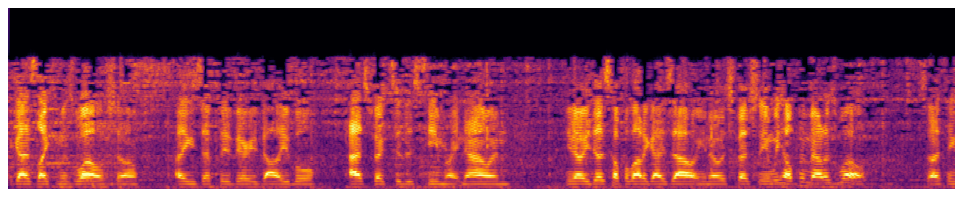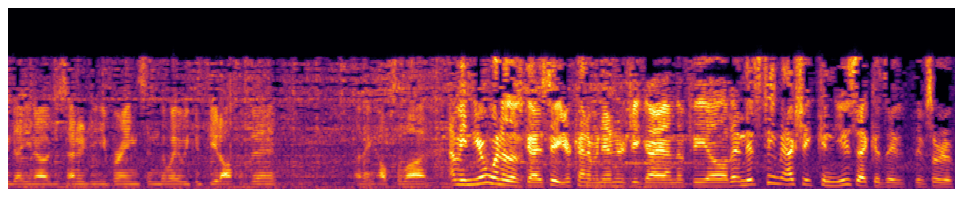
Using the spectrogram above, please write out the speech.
the guys like him as well. So I think he's definitely a very valuable aspect to this team right now, and you know, he does help a lot of guys out, you know, especially, and we help him out as well. So I think that, you know, just energy he brings and the way we can feed off of it, I think helps a lot. I mean, you're one of those guys too. You're kind of an energy guy on the field, and this team actually can use that because they've they've sort of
